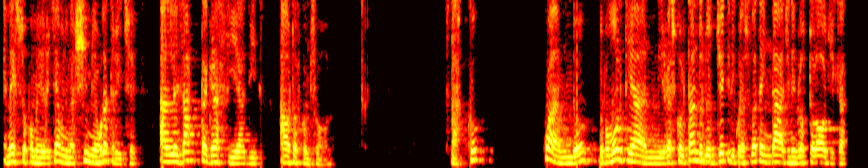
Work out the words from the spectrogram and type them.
emesso come il richiamo di una scimmia urlatrice, all'esatta grafia di Out of Control. Stacco. Quando, dopo molti anni, riascoltando gli oggetti di quella sudata indagine glottologica,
